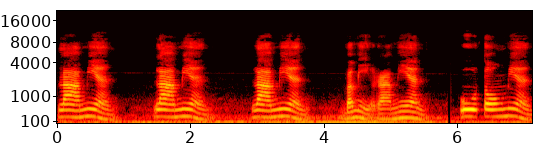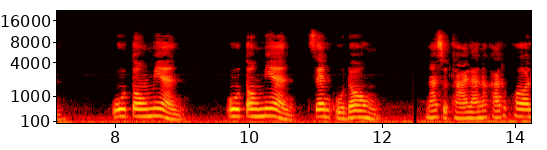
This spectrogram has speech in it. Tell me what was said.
拉面拉面拉面บะหมี่ราเมียนอูตงเมียนอูตงเมียนอูตงเมียนเส้นอูด้งหน้าสุดท้ายแล้วนะคะทุกคน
